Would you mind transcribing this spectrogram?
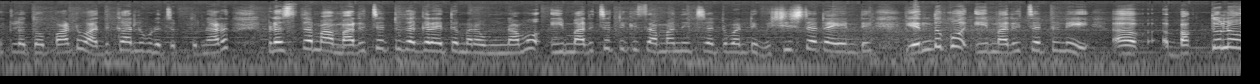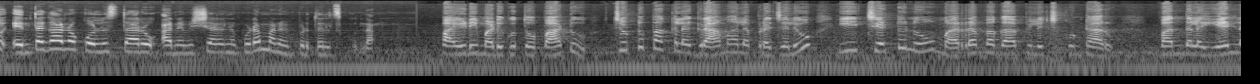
స్థానికులతో పాటు అధికారులు కూడా చెప్తున్నారు. ప్రస్తుతం ఆ మర్రి చెట్టు దగ్గర అయితే మనం ఉన్నాము. ఈ మర్రి చెట్టుకి సంబంధించినటువంటి విశిష్టత ఏంటి? ఎందుకు ఈ మర్రి చెట్టుని భక్తులు ఎంతగానో కొలుస్తారు అనే విషయాలను కూడా మనం ఇప్పుడు తెలుసుకుందాం. పైడి మడుగుతో పాటు చుట్టుపక్కల గ్రామాల ప్రజలు ఈ చెట్టును మర్రవ్వగా పిలుచుకుంటారు. వందల ఏళ్ళ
